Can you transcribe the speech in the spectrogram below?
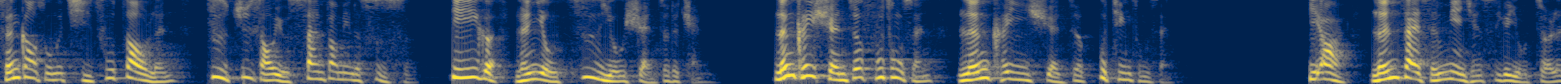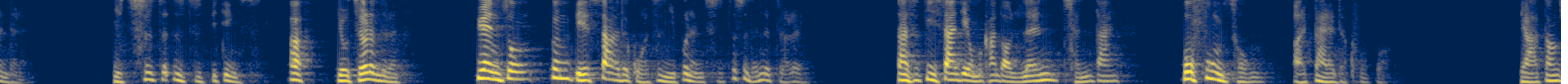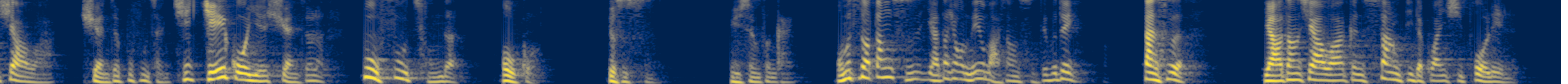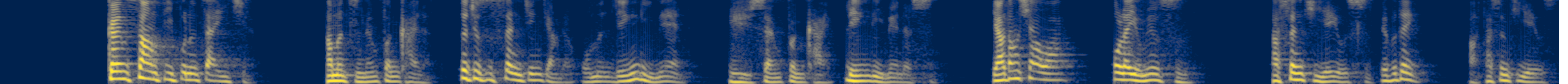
神告诉我们，起初造人，至至少有三方面的事实：第一个，人有自由选择的权利，人可以选择服从神，人可以选择不听从神。第二，人在神面前是一个有责任的人，你吃的日子必定死啊！有责任的人，院中分别善恶的果子你不能吃，这是人的责任。但是第三点，我们看到人承担不服从而带来的苦果。亚当夏娃选择不服从，其结果也选择了不服从的后果，就是死，与神分开。我们知道当时亚当夏娃没有马上死，对不对？但是，亚当夏娃跟上帝的关系破裂了，跟上帝不能在一起了，他们只能分开了。这就是圣经讲的，我们灵里面与神分开，灵里面的死。亚当夏娃后来有没有死？他身体也有死，对不对？啊，他身体也有死。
